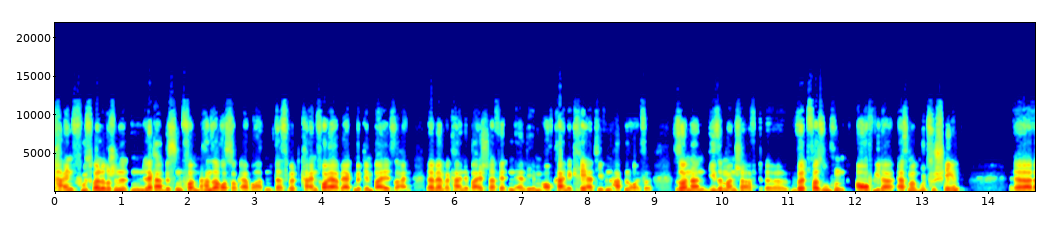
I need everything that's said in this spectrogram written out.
keinen fußballerischen Leckerbissen von Hansa Rostock erwarten. Das wird kein Feuerwerk mit dem Ball sein. Da werden wir keine Ballstaffetten erleben, auch keine kreativen Abläufe, sondern diese Mannschaft äh, wird versuchen, auch wieder erstmal gut zu stehen, äh,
